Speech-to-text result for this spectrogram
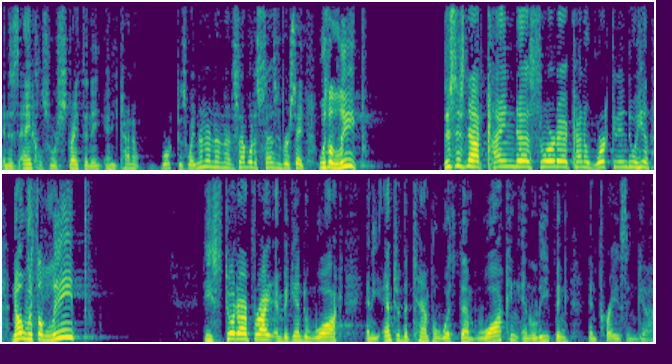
and his ankles were strengthened. And he, kind of worked his way. No, no, no, no. That's not what it says in verse 8. With a leap. This is not kind of, sort of, kind of working into a healing. No, with a leap. He stood upright and began to walk, and he entered the temple with them, walking and leaping and praising God.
